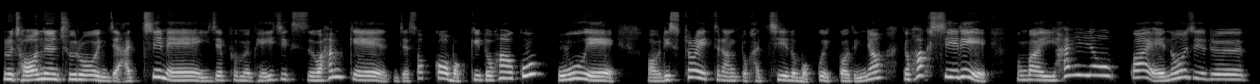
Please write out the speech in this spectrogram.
그리고 저는 주로 이제 아침에 이 제품을 베이직스와 함께 이제 섞어 먹기도 하고, 오후에 어, 리스토레이트랑 또 같이도 먹고 있거든요. 근데 확실히 정말 이 활력과 에너지를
